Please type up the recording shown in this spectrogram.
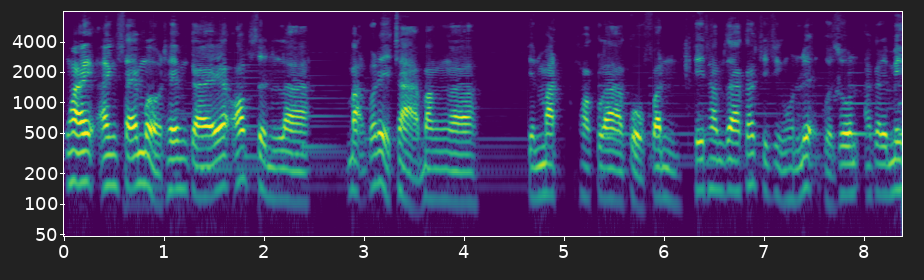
Ngoài anh sẽ mở thêm cái option là bạn có thể trả bằng uh, tiền mặt hoặc là cổ phần khi tham gia các chương trình huấn luyện của Zone Academy.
